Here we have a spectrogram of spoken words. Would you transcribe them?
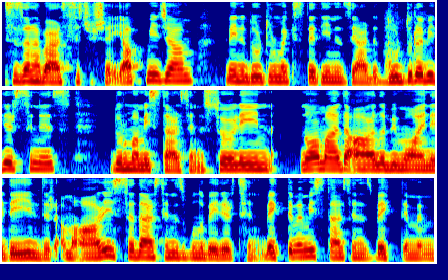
Sizden habersiz hiçbir şey yapmayacağım. Beni durdurmak istediğiniz yerde durdurabilirsiniz. Durmamı isterseniz söyleyin. Normalde ağrılı bir muayene değildir ama ağrı hissederseniz bunu belirtin. Beklememi isterseniz beklememi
